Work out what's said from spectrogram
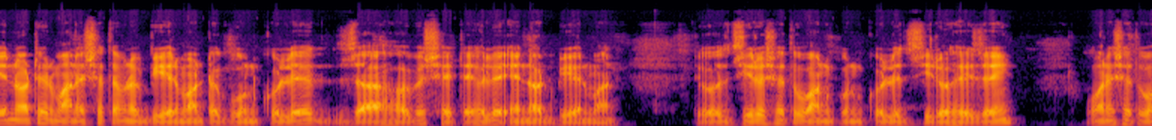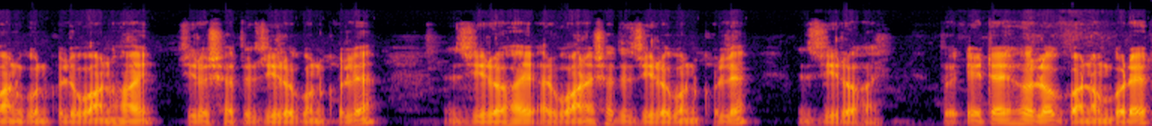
এ নটের মানের সাথে আমরা বি এর মানটা গুণ করলে যা হবে সেটাই হলো এ নট বি এর মান। তো জিরোর সাথে ওয়ান গুণ করলে জিরো হয়ে যায়। ওয়ানের সাথে ওয়ান গুণ করলে ওয়ান হয়। জিরোর সাথে জিরো গুণ করলে জিরো হয় আর ওয়ানের সাথে জিরো গুণ করলে জিরো হয়। তো এটাই হলো গ নম্বরের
